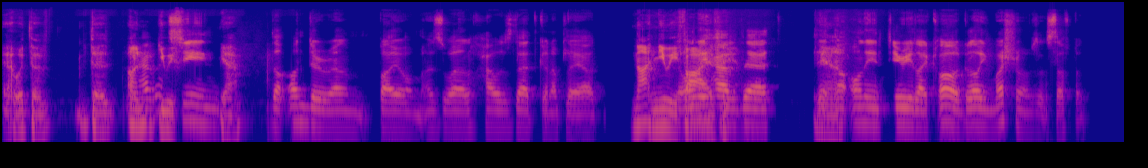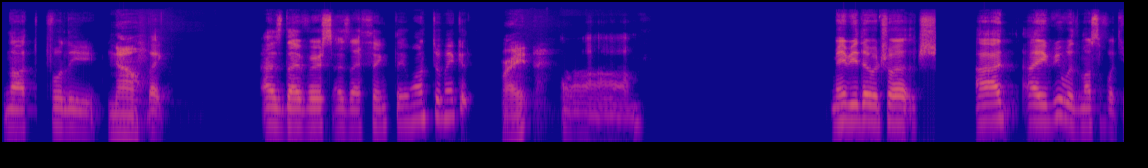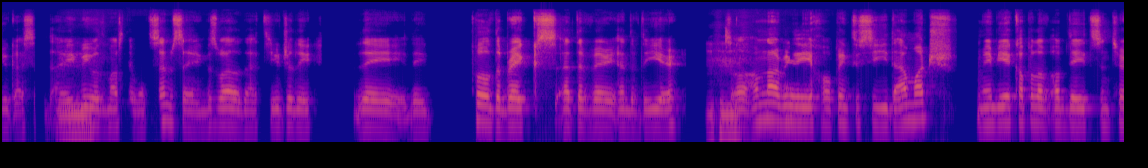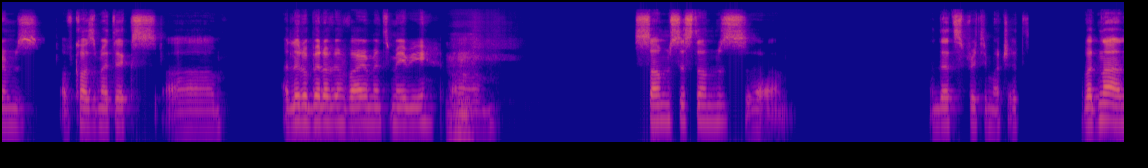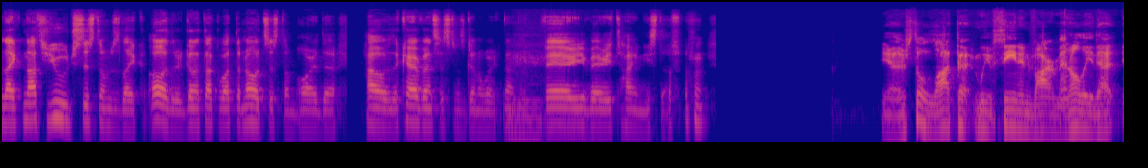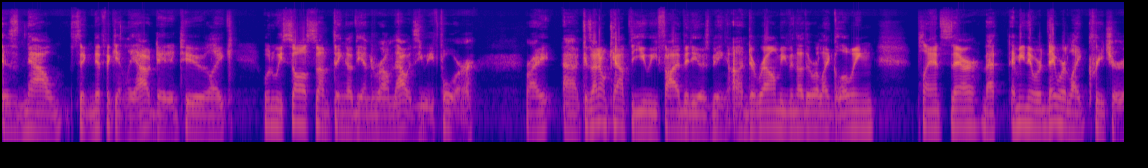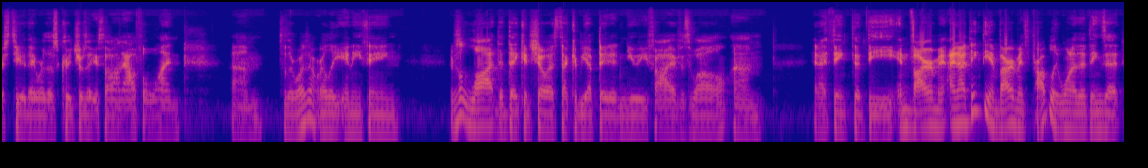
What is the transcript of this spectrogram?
uh, with the the un, haven't UE seen yeah, the underrealm biome as well. How is that gonna play out? not in UE five. only have that yeah. Not only in theory like oh glowing mushrooms and stuff, but not fully No, like as diverse as I think they want to make it. right? Um, maybe they would try. I I agree with most of what you guys said. I agree Mm. with most of what Sim's saying as well. That usually they they pull the brakes at the very end of the year. Mhm. So I'm not really hoping to see that much. Maybe a couple of updates in terms of cosmetics. Um, a little bit of environment, maybe. Mhm. Um, some systems, um, and that's pretty much it. But not like not huge systems. Like oh, they're gonna talk about the node system or the how the caravan system is gonna work. No, no, Mhm. very very tiny stuff. Yeah, there's still a lot that we've seen environmentally that is now significantly outdated too. Like when we saw something of the Underrealm, that was UE4, right? Because I don't count the UE5 videos being Underrealm, even though there were like glowing plants there. That I mean, they were they were like creatures too. They were those creatures that you saw in Alpha One. Um, so there wasn't really anything. There's a lot that they could show us that could be updated in UE5 as well. Um, and I think that the environment, and I think the environment's probably one of the things that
